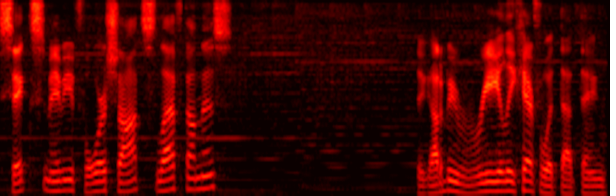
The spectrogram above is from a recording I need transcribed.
six, maybe four shots left on this. They got to be really careful with that thing.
